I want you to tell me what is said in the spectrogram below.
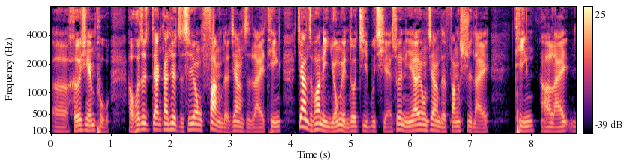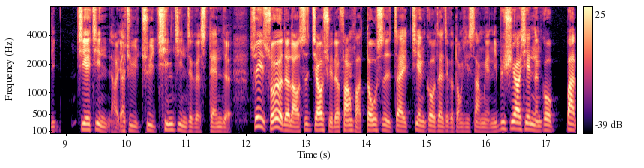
呃和弦谱啊，或者这样干脆只是用放的这样子来听，这样子的话你永远都记不起来。所以你要用这样的方式来听，然后来。接近啊，要去去亲近这个 standard，所以所有的老师教学的方法都是在建构在这个东西上面。你必须要先能够判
